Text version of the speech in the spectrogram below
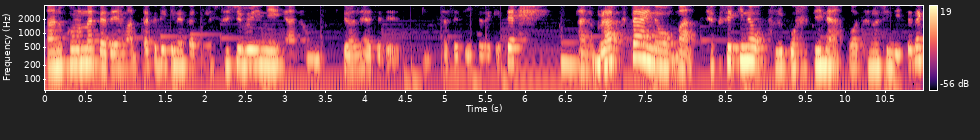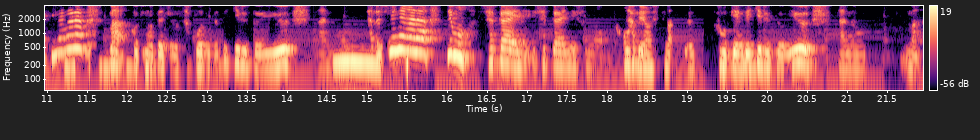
あのコロナ禍で全くできなかったので、久しぶりにあのグランドハイトでさせていただけて、あのブラックタイの、まあ、着席のフルコースディナーを楽しんでいただきながら、まあ、子どもたちのサポートができるというあの楽しみながらでも社会社会にその貢献をして貢献できるというあの、まあ、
